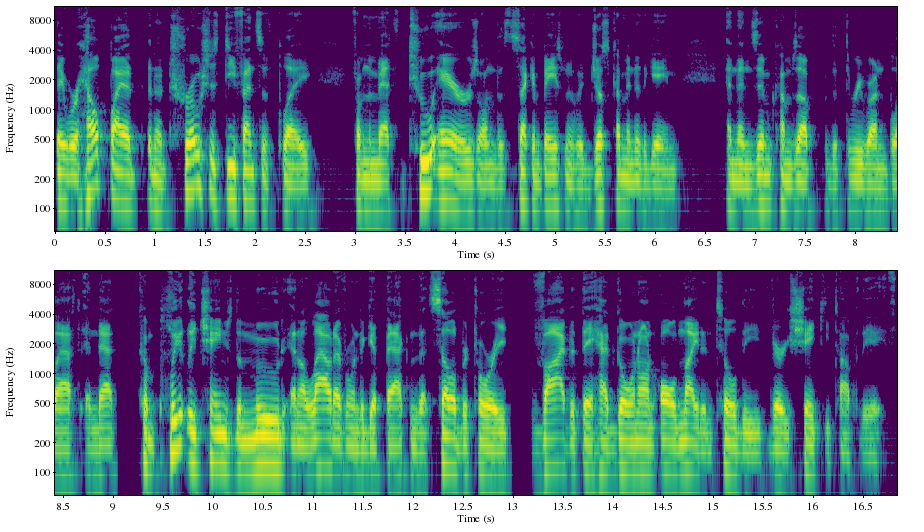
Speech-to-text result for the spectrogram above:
They were helped by a, an atrocious defensive play from the Mets, two errors on the second baseman who had just come into the game. And then Zim comes up with a three run blast. And that completely changed the mood and allowed everyone to get back into that celebratory vibe that they had going on all night until the very shaky top of the eighth.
